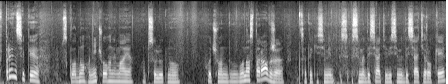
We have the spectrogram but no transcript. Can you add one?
В принципі, складного нічого немає абсолютно. Хоч вона стара вже, це такі 70-ті, 80-ті роки,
